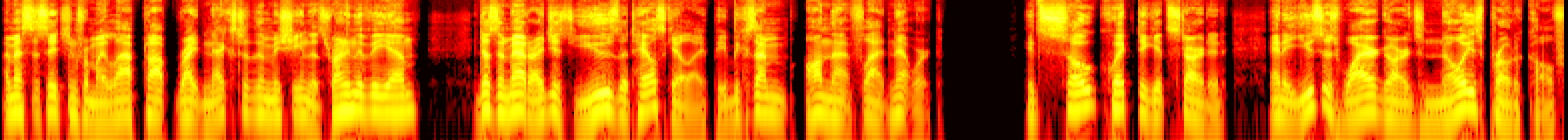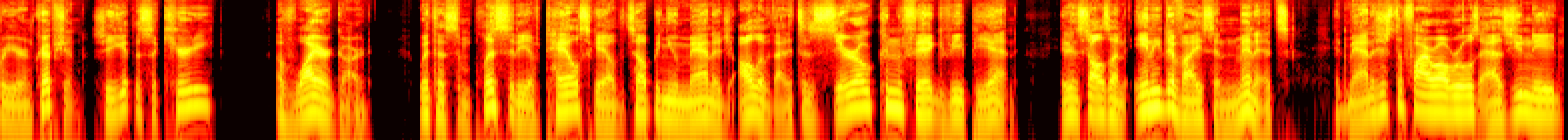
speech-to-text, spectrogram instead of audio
I'm SSHing from my laptop right next to the machine that's running the VM. It doesn't matter. I just use the Tailscale IP because I'm on that flat network. It's so quick to get started, and it uses WireGuard's noise protocol for your encryption. So you get the security of WireGuard with the simplicity of Tailscale that's helping you manage all of that. It's a zero config VPN. It installs on any device in minutes. It manages the firewall rules as you need,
